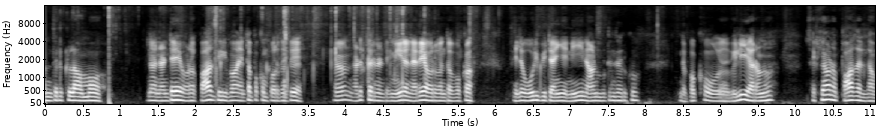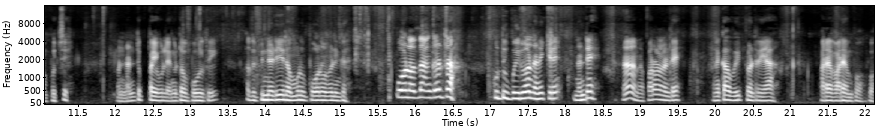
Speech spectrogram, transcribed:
வந்திருக்கலாமோ? நான் நண்டே உனக்கு பார்த்து தெரியுமா? எந்த பக்கம் போகிறதுன்ட்டு நடுத்தர நண்டு. நீல நிறையா வரும் அந்த பக்கம். வெளில ஓடி போயிட்டாங்க. நீ நான் மட்டும்தான் இருக்கும். இந்த பக்கம் வெளியே ஏறணும். சரியான பாதை இல்லாமல் போச்சு. இப்போ நண்டு பை எங்கிட்ட போகுது. அது பின்னாடியே நம்மளும் போனோம் வேணுங்க போனது தான் கேட்டா கூட்டுக்கு போயிடுவான்னு நினைக்கிறேன். நண்டே ஆ நான் பரவாயில்ல நண்டே. எனக்காக வெயிட் பண்ணுறியா வரேன் வரேன். போ போ.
